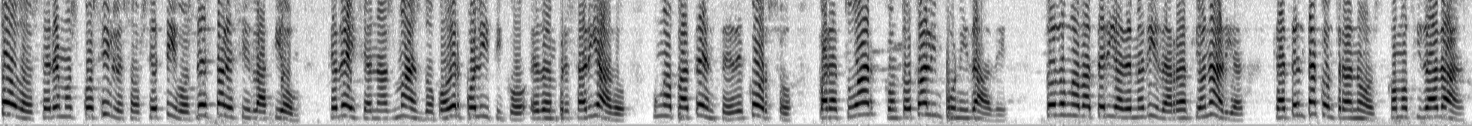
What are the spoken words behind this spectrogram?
Todos seremos posibles obxectivos desta legislación que deixa nas mans do poder político e do empresariado unha patente de corso para actuar con total impunidade. Toda unha batería de medidas reaccionarias que atenta contra nós como cidadáns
